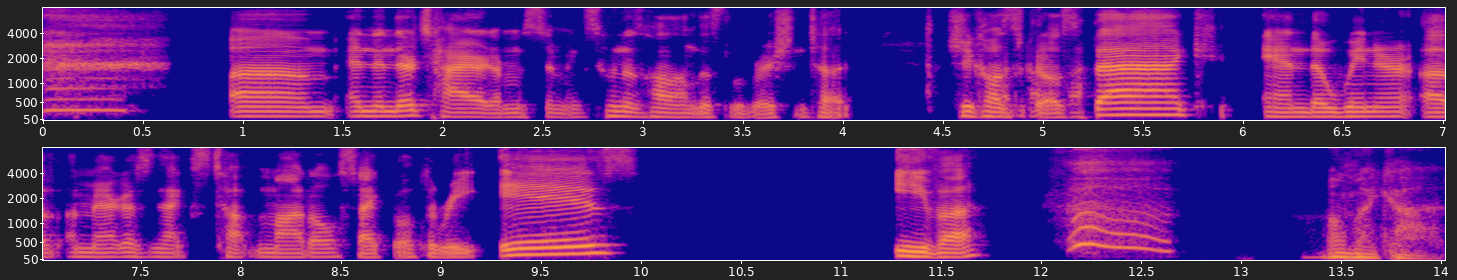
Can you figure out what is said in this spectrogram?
um, and then they're tired. I'm assuming. So who knows how long this liberation took? She calls the girls back, and the winner of America's Next Top Model Cycle 3 is Eva. oh my god.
